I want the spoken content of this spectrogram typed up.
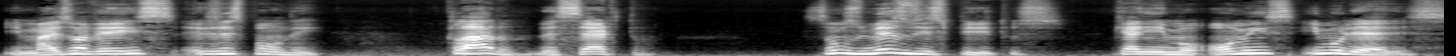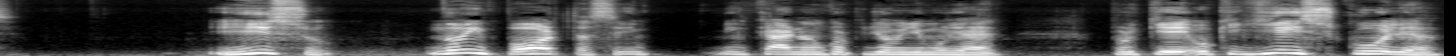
E mais uma vez eles respondem: Claro, de certo. São os mesmos espíritos que animam homens e mulheres. E isso não importa se encarna no corpo de homem e de mulher, porque o que guia a escolha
